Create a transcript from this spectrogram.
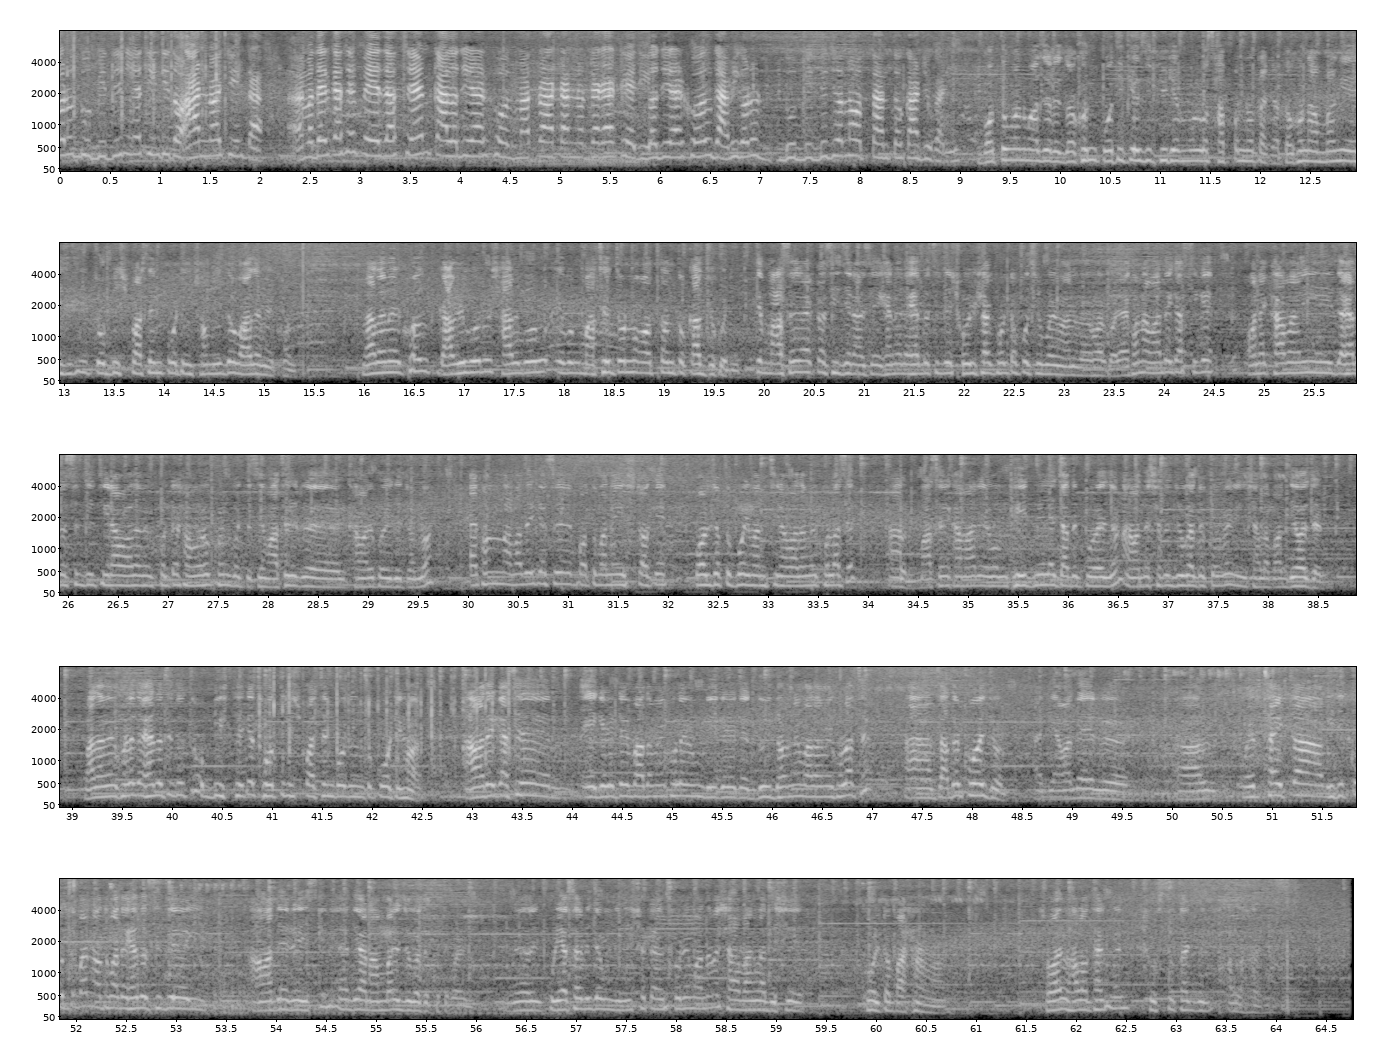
কারও দুর্বৃদ্ধি নিয়ে চিন্তিত, আর নয় চিন্তা। আমাদের কাছে পেয়ে যাচ্ছেন কালো জিরার খোল, মাত্র আটান্ন টাকা কেজি। কালো জিরার খোল গাভী গরুর দুধ বৃদ্ধির জন্য অত্যন্ত কার্যকারী। বর্তমান বাজারে যখন প্রতি কেজি ফিটের মূল্য ছাপ্পান্ন টাকা, তখন আমরা নিয়ে এসেছি চব্বিশ পার্সেন্ট প্রোটিন সমৃদ্ধ বাদামের খোল। বাদামের খোল, গাভী গরু, ষাঁড় গরু এবং মাছের জন্য অত্যন্ত কার্যকরী। যে মাছের একটা সিজন আছে, এখানে দেখা যাচ্ছে যে সরিষা খোলটা প্রচুর পরিমাণে ব্যবহার করে। এখন আমাদের কাছ থেকে অনেক খামারি দেখা যাচ্ছে যে চীনা বাদামের খোলটা সংরক্ষণ করতেছে মাছের খামারের প্রয়োগের জন্য। এখন আমাদের কাছে বর্তমানে স্টকে পর্যাপ্ত পরিমাণ চীনা বাদামের খোল আছে। আর মাছের খামার এবং ফিড মিলে যাদের প্রয়োজন, আমাদের সাথে যোগাযোগ করবেন ইনশাল্লাহ বাদ দেওয়া যাবে। বাদামের খোলে দেখা যাচ্ছে যে চব্বিশ থেকে ছত্রিশ পার্সেন্ট পর্যন্ত প্রোটিন হয়। আমাদের কাছে এ গ্রেডের বাদামের খোল এবং বি গ্রেডের দুই ধরনের বাদামের খোল আছে যাদের প্রয়োজন আর কি। আমাদের ওয়েবসাইটটা ভিজিট করতে পারেন অথবা দেখা যাচ্ছে যে ওই আমাদের স্ক্রিনে দেওয়া নাম্বারে যোগাযোগ করতে পারেন। কুরিয়ার সার্ভিস এবং নিজস্ব ট্রান্সপোর্টের মাধ্যমে সারা বাংলাদেশে খোলটা পাঠানো হয়। সবাই ভালো থাকবেন, সুস্থ থাকবেন, আল্লাহ হাফিজ।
